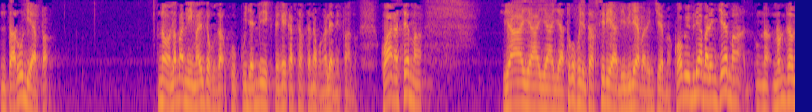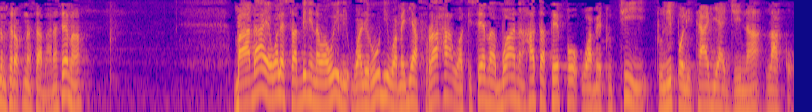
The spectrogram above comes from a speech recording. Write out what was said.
ntarudi hapa. No labda nimalize kujadili kipengee kabisa tutaenda kuangalia mifano. Kwa hiyo anasema ya ya ya ya tuko kwenye tafsiri ya bibilia habari njema. Kwa hiyo bibilia habari njema narudia ule mstari wa kumi na saba anasema baadaye wale sabini na wawili walirudi wamejaa furaha wakisema bwana hata pepo wametutii tulipolitaja jina lako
